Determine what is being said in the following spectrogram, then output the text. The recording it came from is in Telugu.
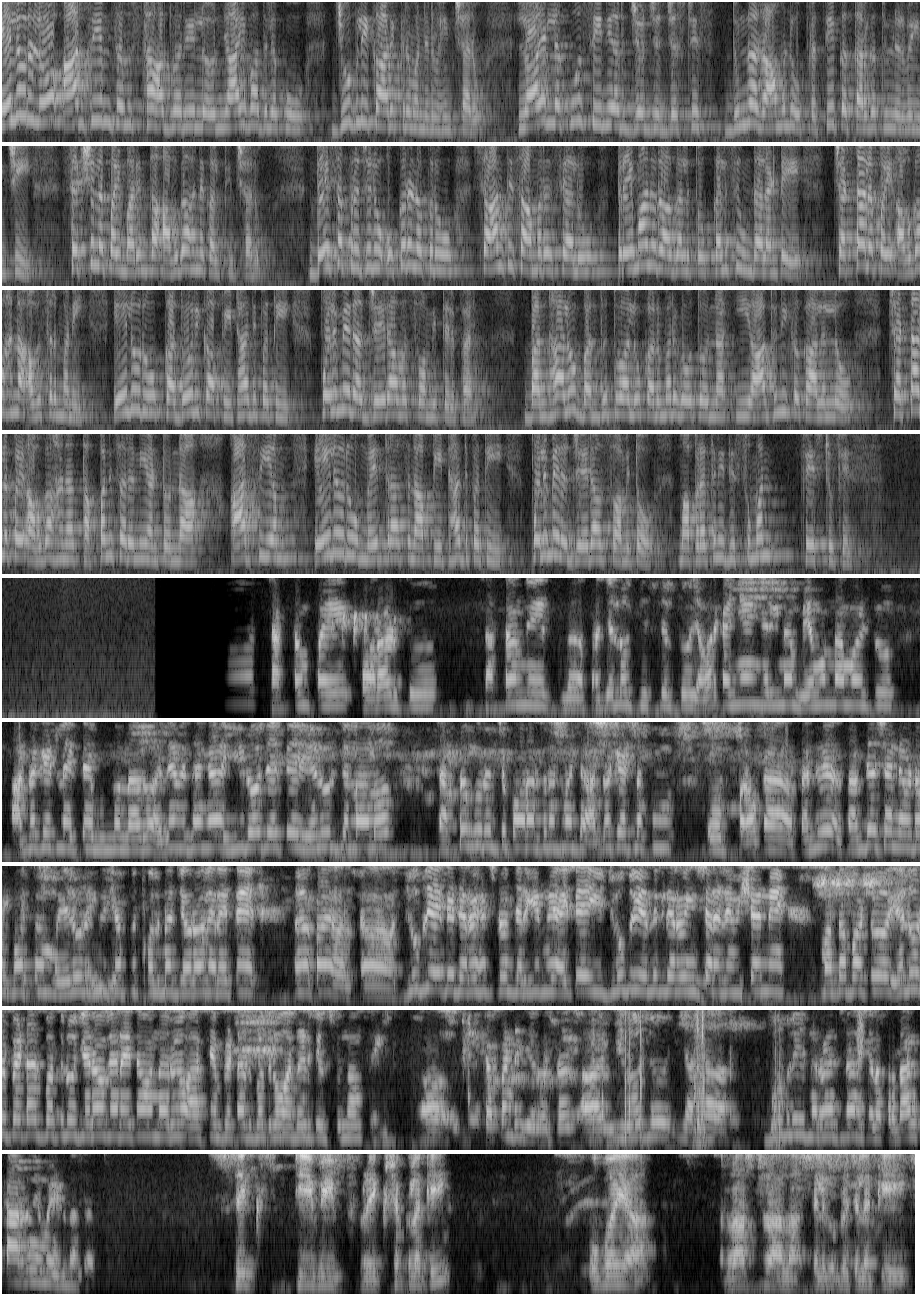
ఏలూరులో ఆర్సీఎం సంస్థ ఆధ్వర్యంలో న్యాయవాదులకు జూబ్లీ కార్యక్రమం నిర్వహించారు. లాయర్లకు సీనియర్ జడ్జి జస్టిస్ దున్న రాములు ప్రత్యేక తరగతులు నిర్వహించి సెక్షన్లపై మరింత అవగాహన కల్పించారు. దేశ ప్రజలు ఒకరినొకరు శాంతి సామరస్యాలు ప్రేమానురాగాలతో కలిసి ఉండాలంటే చట్టాలపై అవగాహన అవసరమని ఏలూరు కదోలికా పీఠాధిపతి పొలిమేర జయరామస్వామి తెలిపారు. బంధాలు బంధుత్వాలు కనుమరుగవుతోన్న ఈ ఆధునిక కాలంలో చట్టాలపై అవగాహన తప్పనిసరని అంటున్న ఆర్సీఎం ఏలూరు మేత్రాసన పీఠాధిపతి పొలిమేర జయరావు స్వామితో మా ప్రతినిధి సుమన్ ఫేస్ టు ఫేస్ చట్టంపై పోరాడుతూ చట్టాన్ని ప్రజల్లోకి తీసుకెళ్తూ ఎవరికి అన్యాయం జరిగినా మేమున్నాము అంటూ అడ్వకేట్లు అయితే ముందున్నారు. అదే విధంగా ఈ రోజైతే ఏలూరు జిల్లాలో చట్టం గురించి పోరాడుతున్నటువంటి అడ్వకేట్లకు ఒక సందే సందేశాన్ని ఇవ్వడం కోసం ఏలూరు బిషప్ కొలిమేర జవరావు గారు అయితే ఒక జూబ్లీ అయితే నిర్వహించడం జరిగింది. అయితే ఈ జూబ్లీ ఎందుకు నిర్వహించారనే విషయాన్ని మనతో పాటు ఏలూరు పీఠాధిపతులు జయరావు గారు అయితే ఉన్నారు. ఆర్సీఎం పీఠాధిపతులు వారిని తెలుసుకుందాం. చెప్పండి జయరావు సార్. ఆ, ఈ రోజు ఈ యొక్క జూబ్లీ నిర్వహించడానికి గల ప్రధాన కారణం ఏమైంది సార్ సిక్స్ టీవీ ప్రేక్షకులకి ఉభయ రాష్ట్రాల తెలుగు ప్రజలకి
